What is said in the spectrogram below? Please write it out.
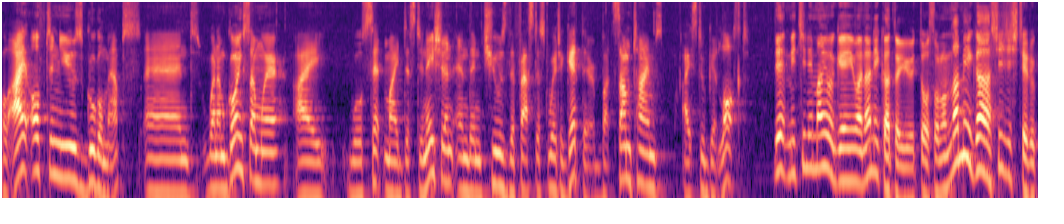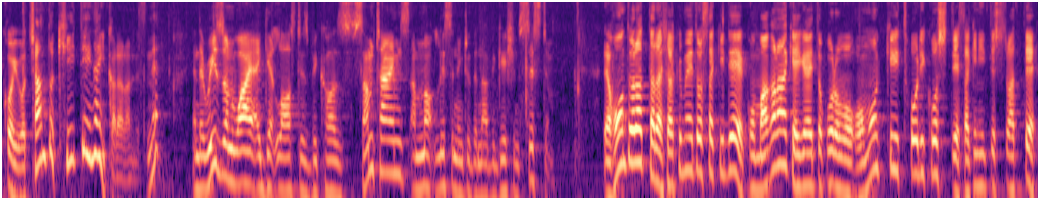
Well, I often use Google Maps, and when I'm going somewhere, I will set my destination and then choose the fastest way to get there. But sometimes I still get lost. で道に迷う原因は何かというとそのナビが指示している声をちゃんと聞いていないからなんですね And the reason why I get lost is because sometimes I'm not listening to the navigation system. で本当だったら 100m 先でこう曲がらなきゃいけないところを思いっきり通り越して先に行ってしまって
